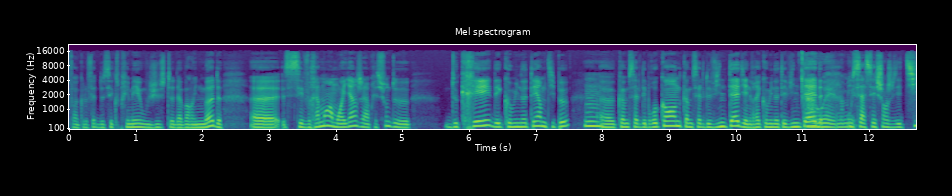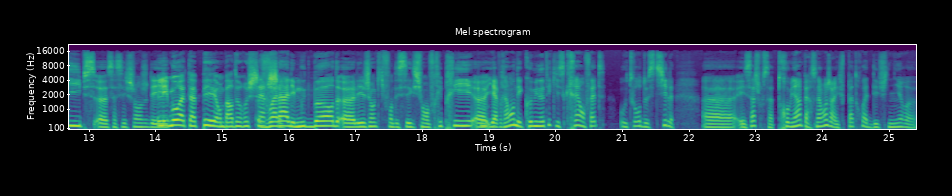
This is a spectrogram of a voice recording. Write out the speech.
enfin que le fait de s'exprimer ou juste d'avoir une mode, euh, c'est vraiment un moyen, j'ai l'impression de de créer des communautés un petit peu, Mhm. euh, comme celle des brocantes, comme celle de Vinted. Il y a une vraie communauté Ah Vinted ouais, non, mais où ça s'échange des tips, euh, ça s'échange des Les mots à taper en barre de recherche. voilà, les moodboards, les gens qui font des sélections en friperie. Mm. Il y a vraiment des communautés qui se créent en fait autour de styles. Et ça, je trouve ça trop bien. Personnellement, j'arrive pas trop à définir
